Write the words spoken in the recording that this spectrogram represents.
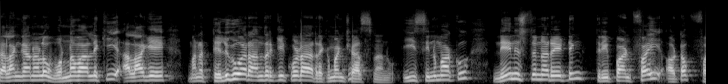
తెలంగాణలో ఉన్న వాళ్ళకి అలాగే మన తెలుగు వారందరికీ కూడా రికమెండ్ చేస్తున్నాను. ఈ సినిమాకు నేను ఇస్తున్న rating three point five out of five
